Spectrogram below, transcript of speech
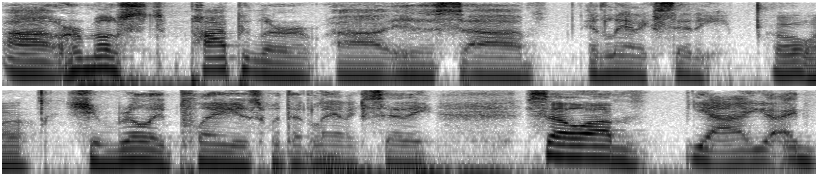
Uh, her most popular uh, is uh, Atlantic City. Oh wow. She really plays with Atlantic City. So, um, yeah, I,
